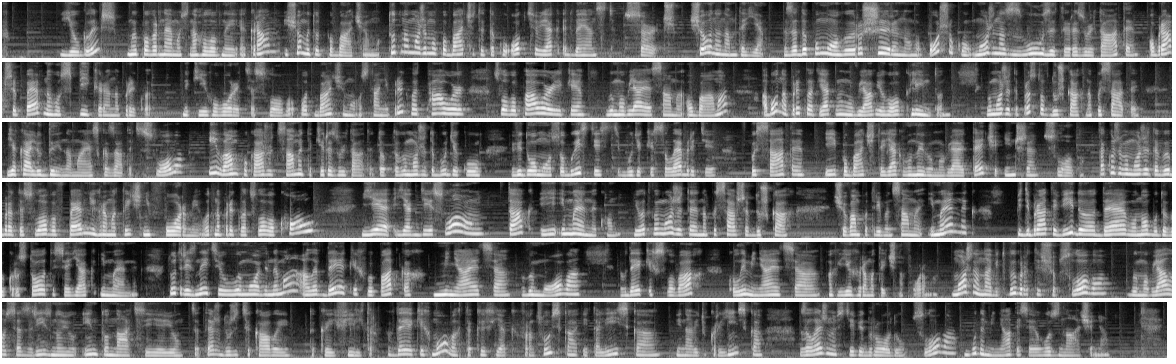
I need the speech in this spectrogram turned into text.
Юглиш, ми повернемось на головний екран, і що ми тут побачимо? Тут ми можемо побачити таку опцію, як Advanced Search. Що вона нам дає? За допомогою розширеного пошуку можна звузити результати, обравши певного спікера, наприклад. Який говорить це слово. От бачимо останній приклад power, слово power, яке вимовляє саме Обама, або, наприклад, як вимовляв його Клінтон. Ви можете просто в дужках написати яка людина має сказати це слово, і вам покажуть саме такі результати. Тобто ви можете будь-яку відому особистість, будь-яке селебріті вписати і побачити, як вони вимовляють те чи інше слово. Також ви можете вибрати слово в певній граматичній формі. От, наприклад, слово call є як дієсловом, так і іменником. І от ви можете, написавши в дужках, що вам потрібен саме іменник, підібрати відео, де воно буде використовуватися як іменник. Тут різниці у вимові нема, але в деяких випадках міняється вимова, в деяких словах, коли міняється їх граматична форма. Можна навіть вибрати, щоб слово вимовлялося з різною інтонацією. Це теж дуже цікавий. Такий фільтр. В деяких мовах, таких як французька, італійська і навіть українська, в залежності від роду слова буде мінятися його значення.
